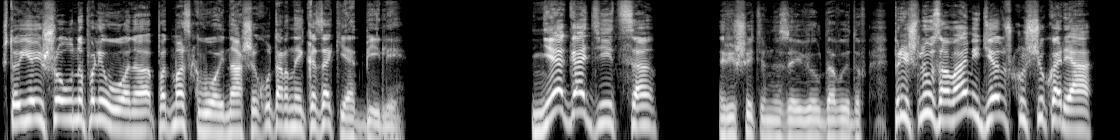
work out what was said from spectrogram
что ее и шоу Наполеона под Москвой наши хуторные казаки отбили. «Не годится!» — решительно заявил Давыдов. «Пришлю за вами дедушку Щукаря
